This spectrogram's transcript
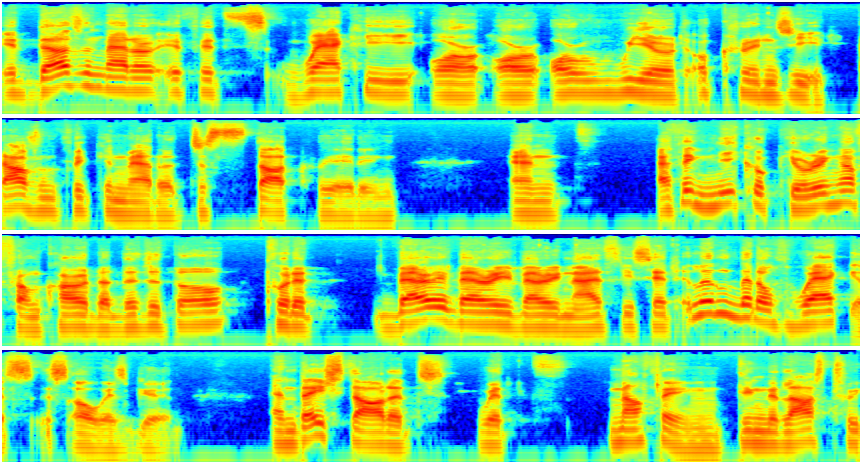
It doesn't matter if it's wacky or or or weird or cringy. It doesn't freaking matter. Just start creating. And I think Niko Pueringer from Corridor Digital put it very, very, very nicely. He said a little bit of whack is, is always good. And they started with nothing in the last two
